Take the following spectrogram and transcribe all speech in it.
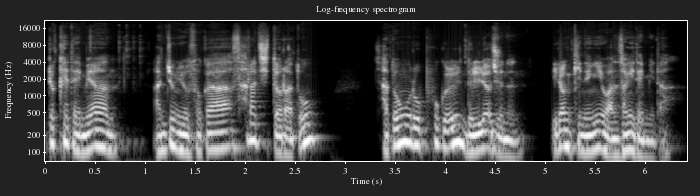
이렇게 되면 안쪽 요소가 사라지더라도 자동으로 폭을 늘려주는 이런 기능이 완성이 됩니다.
